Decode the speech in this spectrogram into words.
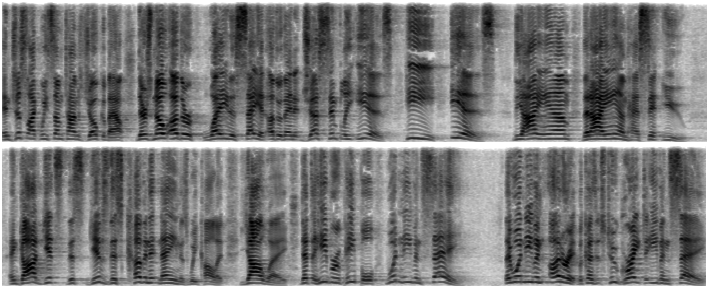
And just like we sometimes joke about, there's no other way to say it other than it just simply is. He is. The I am that I am has sent you. And God gets this, gives this covenant name, as we call it, Yahweh, that the Hebrew people wouldn't even say. They wouldn't even utter it because it's too great to even say.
